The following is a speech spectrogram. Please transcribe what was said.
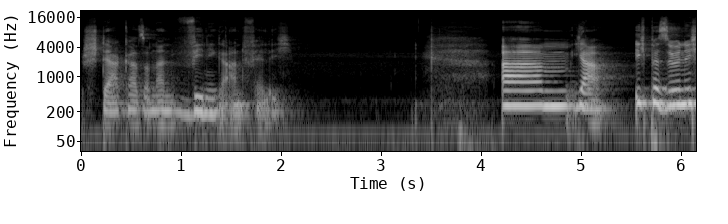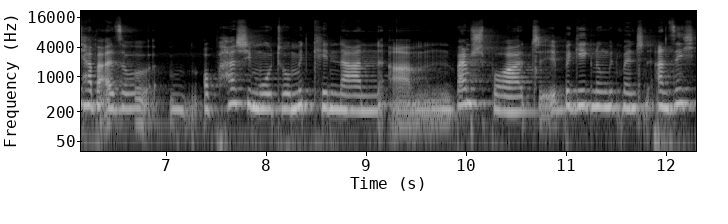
stärker, sondern weniger anfällig. Ähm, ja, ich persönlich habe also, ob Hashimoto mit Kindern, ähm, beim Sport, Begegnung mit Menschen an sich,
